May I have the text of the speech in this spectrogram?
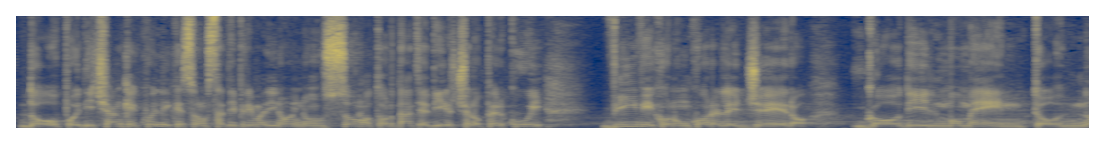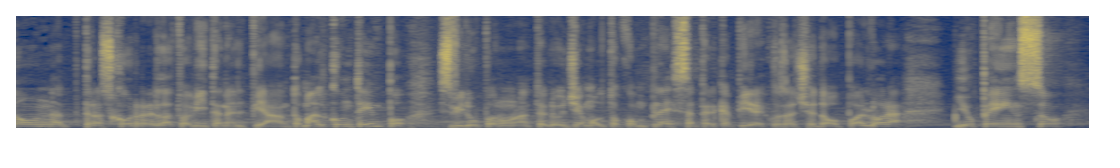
dopo e dice anche quelli che sono stati prima di noi non sono tornati a dircelo, per cui vivi con un cuore leggero, godi il momento, non trascorrere la tua vita nel pianto, ma al contempo sviluppano una teologia molto complessa per capire cosa c'è dopo. Allora io penso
